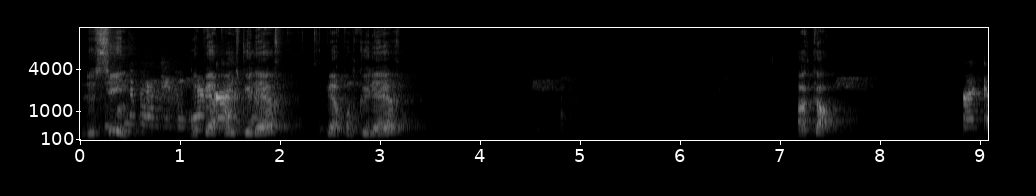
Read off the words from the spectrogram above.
Le signe du perpendiculaire, perpendiculaire à K. À K.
